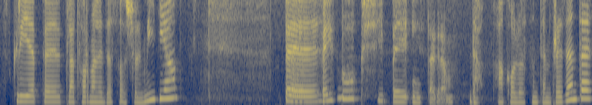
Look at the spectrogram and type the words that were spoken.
scrie pe platformele de social media. Pe, pe Facebook și pe Instagram. Da, acolo suntem prezente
